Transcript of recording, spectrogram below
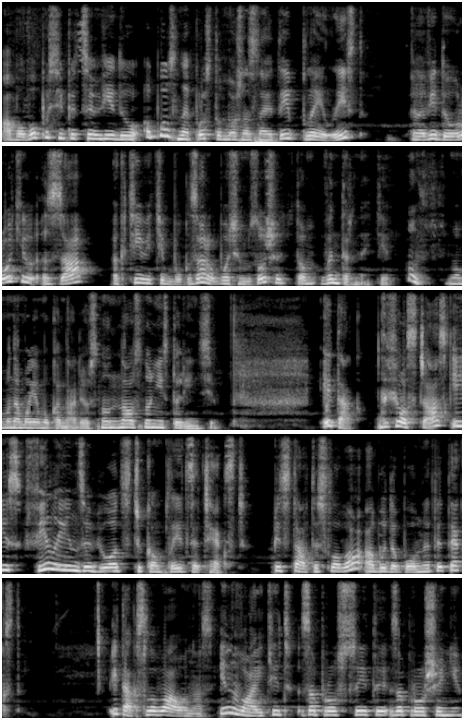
або в описі під цим відео, або просто можна знайти плейлист е, відеоуроків за Activity Book, за робочим зошитом в інтернеті. Ну, на моєму каналі, на основній сторінці. І так, the first task is fill in the words to complete the text. Підставте слова, аби доповнити текст. І так, слова у нас invited, запросити, запрошені,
